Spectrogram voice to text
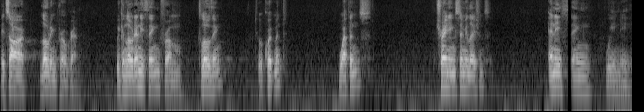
It's our loading program. We can load anything from clothing to equipment, weapons, training simulations, anything we need.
